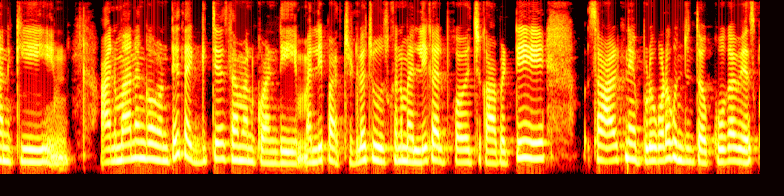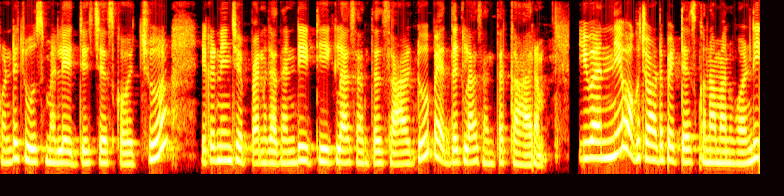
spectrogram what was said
మనకి అనుమానంగా ఉంటే తగ్గించేసామనుకోండి మళ్ళీ పచ్చడిలో చూసుకుని మళ్ళీ కలుపుకోవచ్చు. కాబట్టి సాల్ట్ని ఎప్పుడు కూడా కొంచెం తక్కువగా వేసుకుంటే చూసి మళ్ళీ అడ్జస్ట్ చేసుకోవచ్చు. ఇక్కడ నేను చెప్పాను కదండి టీ గ్లాస్ అంత సాల్ట్ పెద్ద గ్లాస్ అంత కారం. ఇవన్నీ ఒక చోట పెట్టేసుకున్నాం అనుకోండి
